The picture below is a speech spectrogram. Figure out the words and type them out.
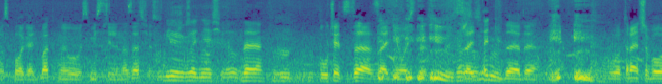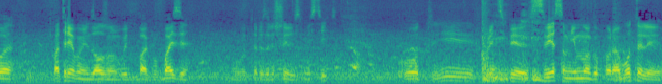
располагать бак, мы его сместили назад сейчас. Ближе к задней оси, да? Да. Получается, за заднюю ось даже. Зад- заднюю? Да, да. Вот раньше было по требованию должен быть бак в базе. Вот, разрешили сместить. Вот, и, в принципе, с весом немного поработали,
